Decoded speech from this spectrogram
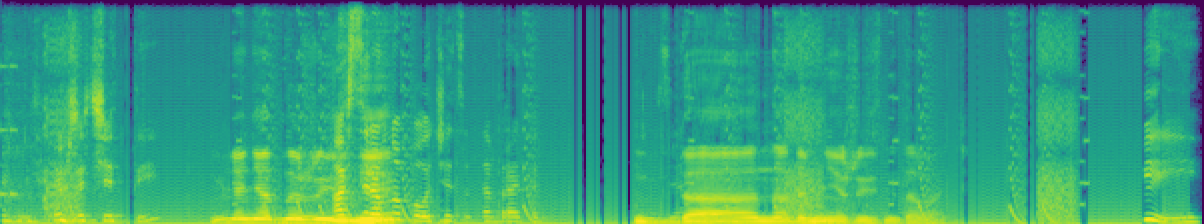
Уже четыре. У меня ни одной жизни. А все равно получается добрать. нельзя. Да, надо мне жизни давать. Бери.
